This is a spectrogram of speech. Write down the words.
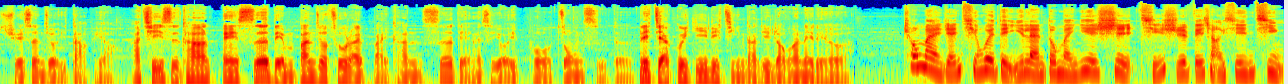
学生就一大票啊。其实他诶十二点半就出来摆摊，十二点还是有一波忠实的。你吃规矩，你钱到底落安那里好啊？充满人情味的宜兰东门夜市其实非常先进，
